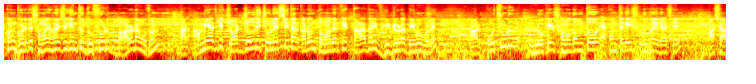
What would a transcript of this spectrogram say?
এখন ঘড়িতে সময় হয়েছে কিন্তু দুপুর বারোটা মতন, আর আমি আজকে চট জলদি চলে এসেছি, তার কারণ তোমাদেরকে তাড়াতাড়ি ভিডিওটা দেবো বলে। আর প্রচুর লোকের সমাগম তো এখন থেকেই শুরু হয়ে গেছে আসা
